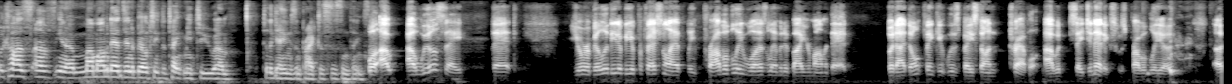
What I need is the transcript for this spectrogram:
because of you know my mom and dad's inability to take me to um to the games and practices and things. Well, I I will say that your ability to be a professional athlete probably was limited by your mom and dad, but I don't think it was based on travel. I would say genetics was probably a a,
